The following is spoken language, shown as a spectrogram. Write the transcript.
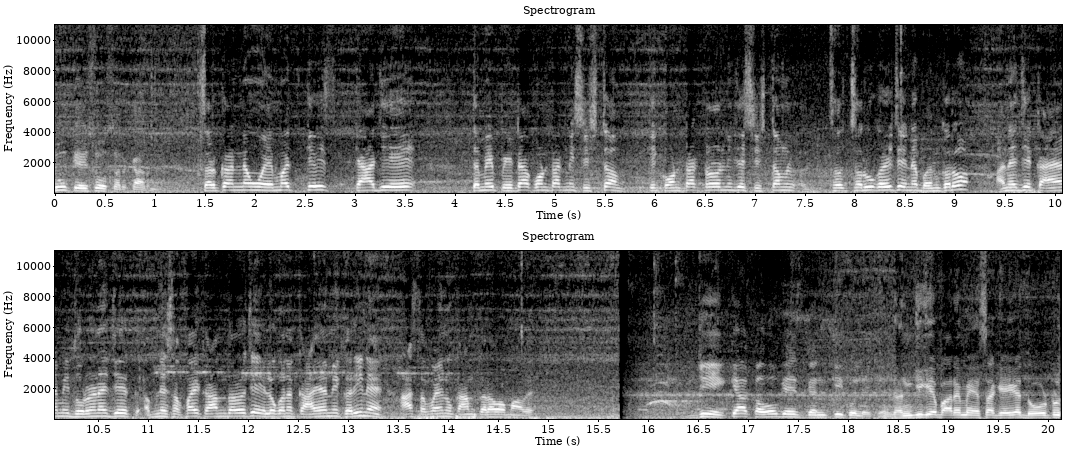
શું કહેશો સરકારને? સરકારને હું એમ જ કહીશ કે આજે તમે પેટા કોન્ટ્રાક્ટની સિસ્ટમ કે કોન્ટ્રાક્ટરોની જે સિસ્ટમ શરૂ કરી છે એને બંધ કરો અને જે કાયમી ધોરણે જે આપણે સફાઈ કામદારો છે એ લોકોને કાયમી કરીને આ સફાઈનું કામ કરાવવામાં આવે જી क्या कहोगे इस गंदगी को लेकर गंदगी के बारे में ऐसा कहेगा door to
